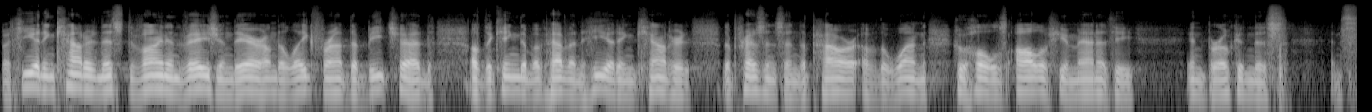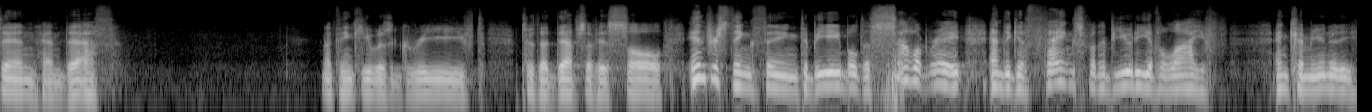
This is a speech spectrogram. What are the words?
But he had encountered this divine invasion there on the lakefront, the beachhead of the kingdom of heaven. He had encountered the presence and the power of the one who holds all of humanity in brokenness and sin and death. I think he was grieved to the depths of his soul. Interesting thing to be able to celebrate and to give thanks for the beauty of life and community,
